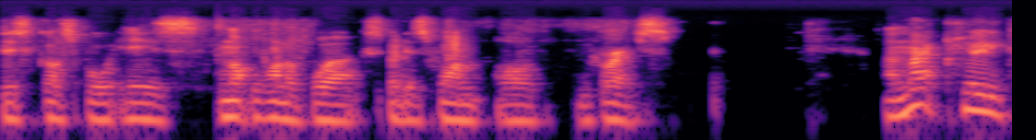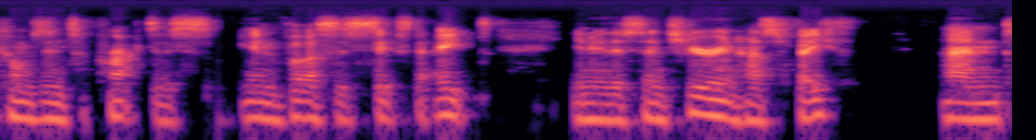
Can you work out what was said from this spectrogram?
this gospel is not one of works, but it's one of grace. And that clearly comes into practice in verses 6 to 8 you know, the centurion has faith and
